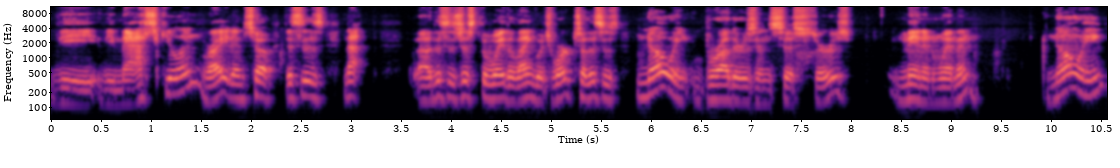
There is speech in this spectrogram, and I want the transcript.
the the masculine, right? And so this is not uh, this is just the way the language works. So this is knowing brothers and sisters, men and women, knowing,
